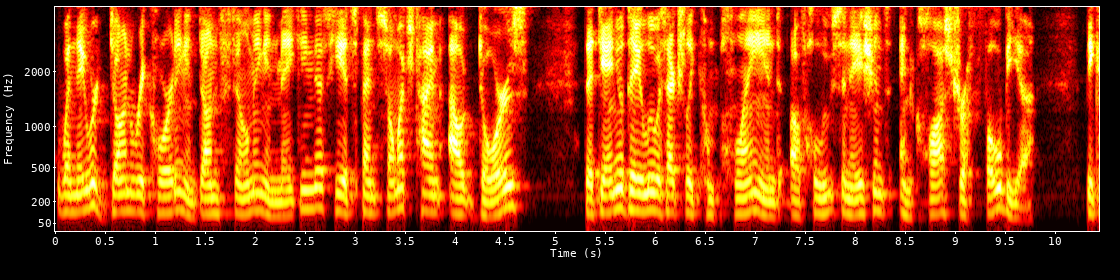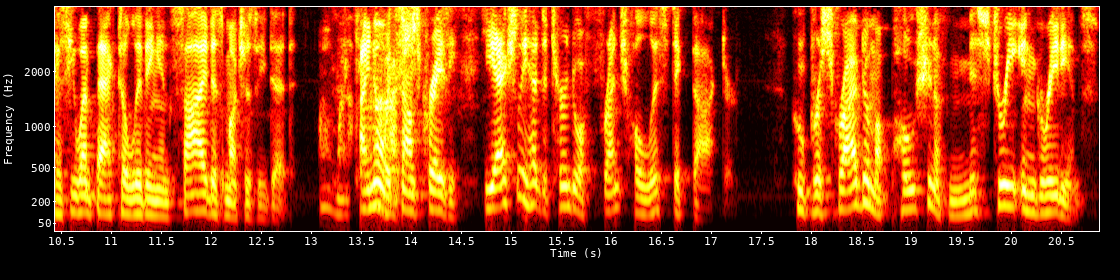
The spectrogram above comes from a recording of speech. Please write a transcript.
when they were done recording and done filming and making this, he had spent so much time outdoors that Daniel Day Lewis actually complained of hallucinations and claustrophobia because he went back to living inside as much as he did. Oh my I know it sounds crazy. He actually had to turn to a French holistic doctor who prescribed him a potion of mystery ingredients.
